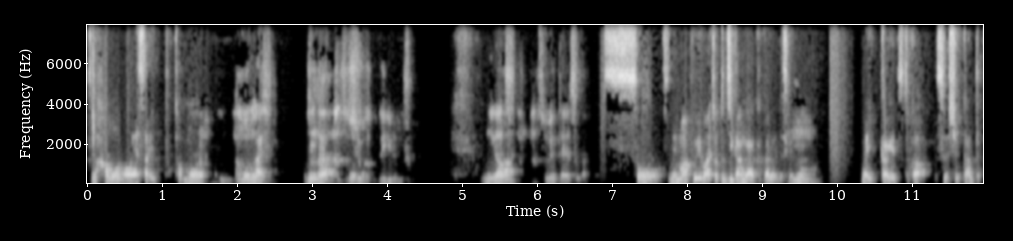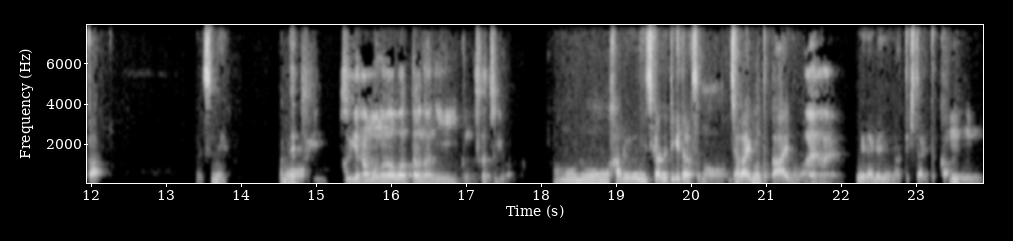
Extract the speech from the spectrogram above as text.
その葉物野菜とかも。葉物です。はい、何月収穫できるんですか ?2 月、3月植えたやつが。そうですね。まあ冬はちょっと時間がかかるんですけど、うん、まあ1ヶ月とか数週間とかですね。あので次、葉物が終わったら何行くんですか、次は。もの、春に近づいてきたら、その、じゃがいもとかああいうのが植えられるようになってきたりとか。うん。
